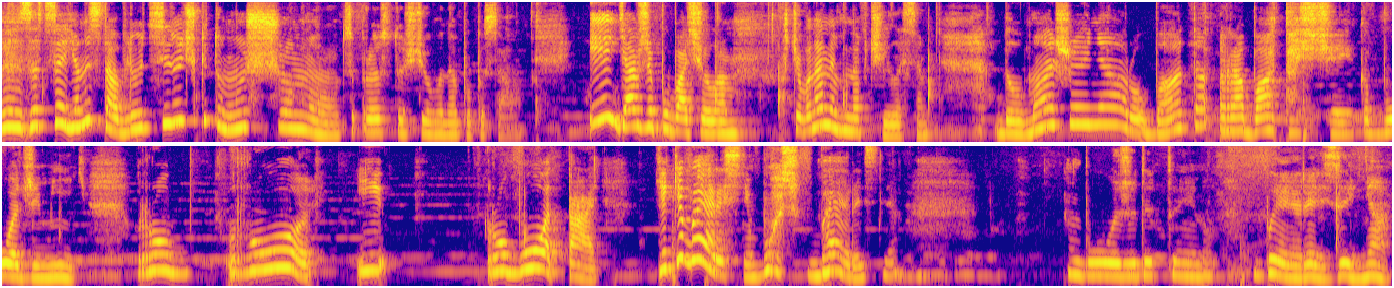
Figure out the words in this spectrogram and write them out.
Е, За це я не ставлю оціночки, тому що ну, це просто що вона пописала. І я вже побачила, що вона не навчилася. Домашня робота, рабата ще, яка боже мій. Ро, ро і робота. Яке вересня? Боже, березня. Боже, дитино, березня,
